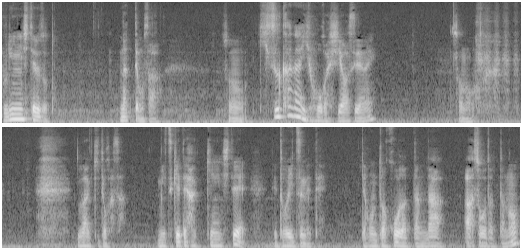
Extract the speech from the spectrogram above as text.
不倫してるぞとなってもさその気づかない方が幸せじゃない？その 浮気とかさ。見つけて発見してで問い詰めてで本当はこうだったんだ。あそうだったの？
